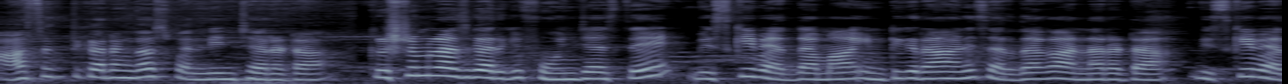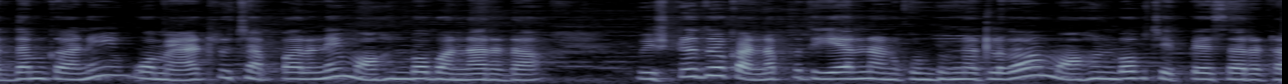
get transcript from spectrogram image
ఆసక్తికరంగా స్పందించారట. కృష్ణంరాజు గారికి ఫోన్ చేస్తే విస్కీ వేద్దామా? ఇంటికి రా అని సరదాగా అన్నారట. విస్కీ వేద్దాం కానీ ఓ మ్యాటర్ చెప్పాలని మోహన్ బాబు అన్నారట. విష్ణుతో కన్నప్ప తీయాలని అనుకుంటున్నట్లుగా మోహన్ బాబు చెప్పేశారట.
